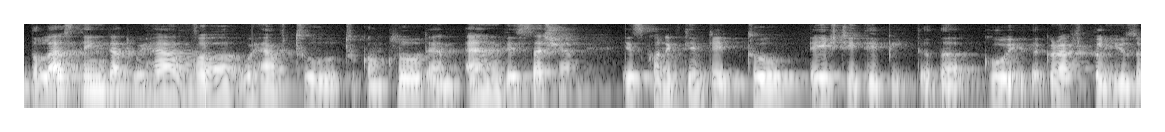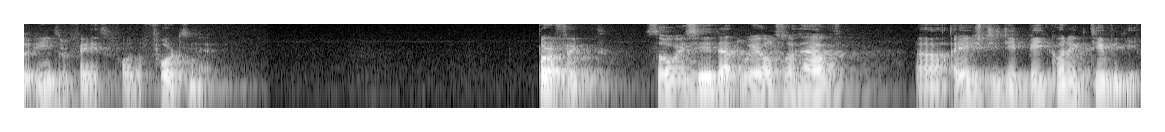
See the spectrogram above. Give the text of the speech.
The last thing that we have, uh, we have to, to conclude and end this session is connectivity to HTTP, to the GUI, the graphical user interface for the Fortinet. Perfect. So we see that we also have uh, HTTP connectivity.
